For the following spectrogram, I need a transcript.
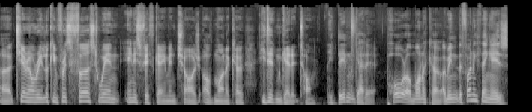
Uh, Thierry Henry looking for his first win in his fifth game in charge of Monaco. He didn't get it, Tom. He didn't get it. Poor old Monaco. I mean, the funny thing is,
